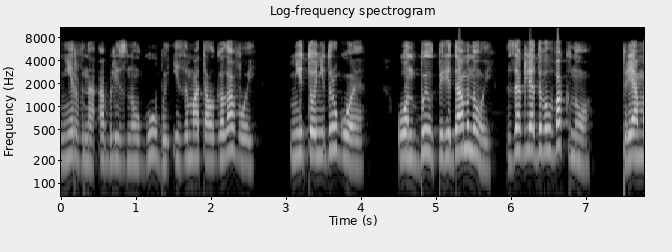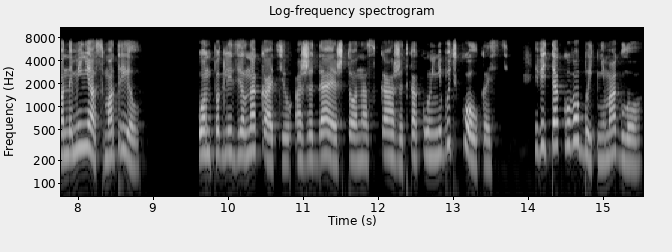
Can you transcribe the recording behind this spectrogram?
нервно облизнул губы и замотал головой. «Ни то, ни другое. Он был передо мной, заглядывал в окно, прямо на меня смотрел». Он поглядел на Катю, ожидая, что она скажет какую-нибудь колкость. Ведь такого быть не могло.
